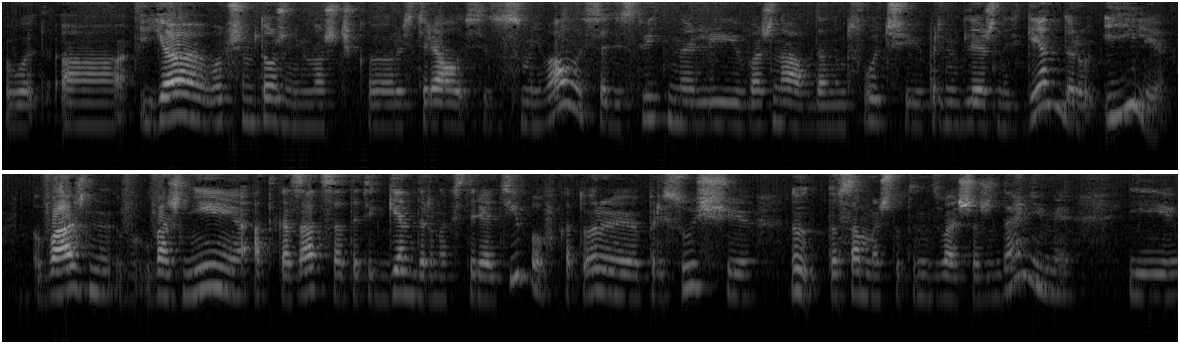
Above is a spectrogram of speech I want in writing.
Вот. Я, в общем, тоже немножечко растерялась и засомневалась, а действительно ли важна в данном случае принадлежность гендеру или важно, важнее отказаться от этих гендерных стереотипов, которые присущи, ну, то самое, что ты называешь ожиданиями, и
